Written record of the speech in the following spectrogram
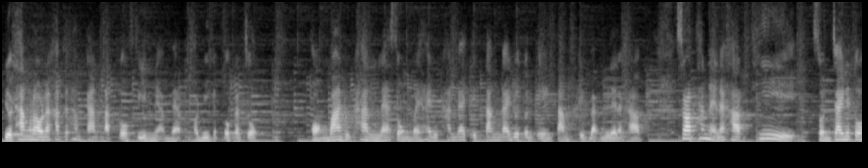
เดี๋ยวทางเรานะครับจะทำการตัดตัวฟิล์มเนี่ยแบบพอดีกับตัวกระจก ของบ้านทุกท่าน และส่งไปให้ทุกท่านได้ติดตั้งได้ด้วยตนเองตามคลิปแบบนี้เลยนะครับสำหรับท่านไหนนะครับที่สนใจในตัว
